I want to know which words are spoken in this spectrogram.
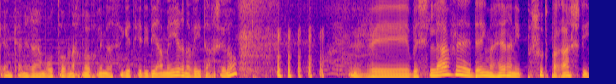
כן, כנראה אמרו, טוב, אנחנו לא יכולים להשיג את ידידיה מאיר, נביא את אח שלו. ובשלב אה, די מהר אני פשוט פרשתי.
